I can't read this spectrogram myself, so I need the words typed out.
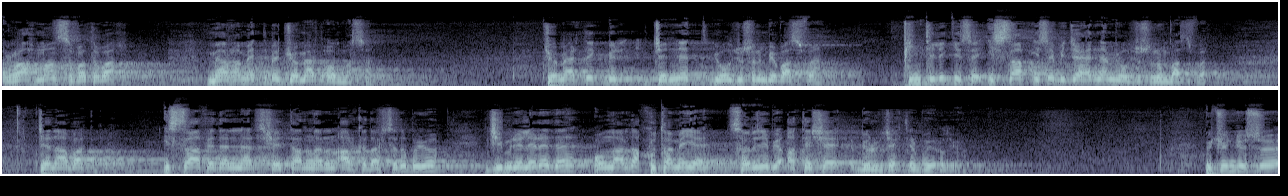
Rahman sıfatı var. Merhametli ve cömert olması. Cömertlik bir cennet yolcusunun bir vasfı. Pintilik ise, israf ise bir cehennem yolcusunun vasfı. Cenab-ı Hak israf edenler şeytanların arkadaşları buyuruyor. Cimrelere de onlar da hutameye, sarıcı bir ateşe bürülecektir buyuruluyor. Üçüncüsü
